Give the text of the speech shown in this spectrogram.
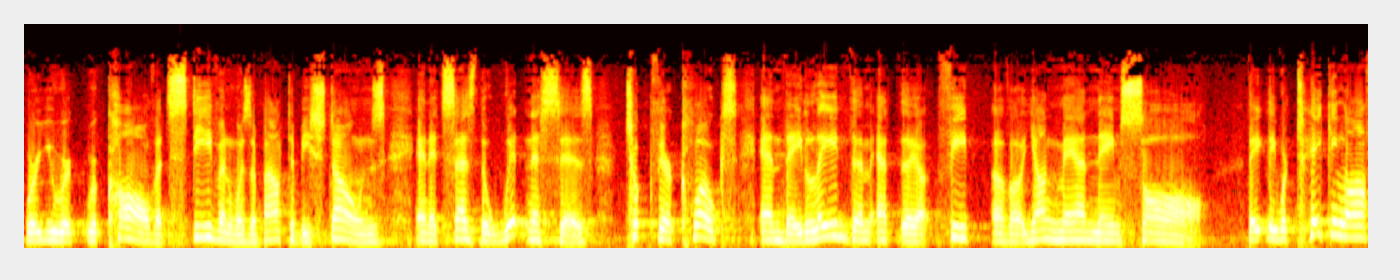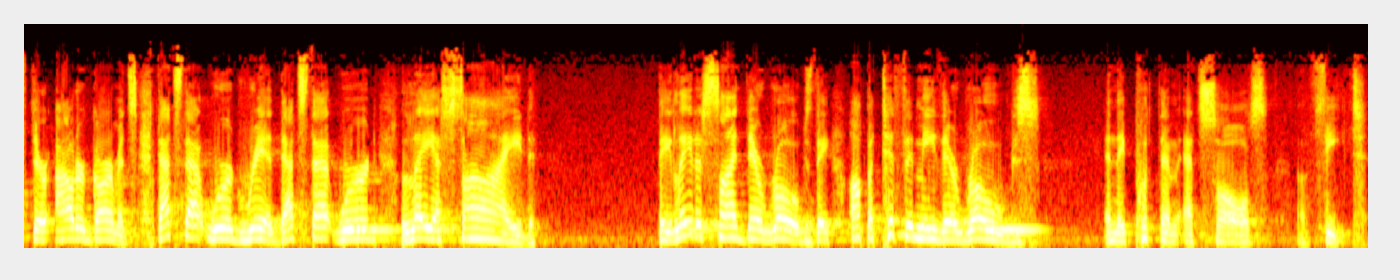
where you re- recall that Stephen was about to be stoned, and it says the witnesses took their cloaks and they laid them at the feet of a young man named Saul. They, they were taking off their outer garments. That's that word rid. That's that word lay aside. They laid aside their robes. They apotithemi their robes. And they put them at Saul's uh, feet.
